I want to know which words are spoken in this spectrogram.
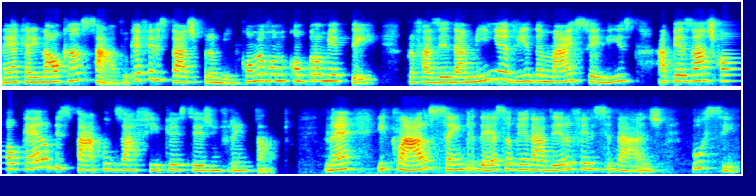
né? Aquela inalcançável. O que é felicidade para mim? Como eu vou me comprometer para fazer da minha vida mais feliz, apesar de qualquer obstáculo, desafio que eu esteja enfrentando, né? E claro, sempre dessa verdadeira felicidade por si.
